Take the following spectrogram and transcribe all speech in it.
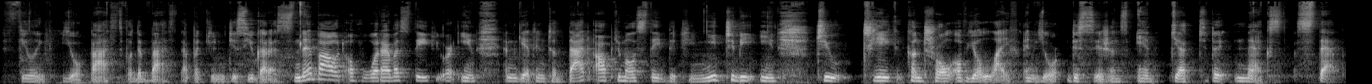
feeling your best for the best opportunities. You gotta snap out of whatever state you are in and get into that optimal state that you need to be in to take control of your life and your decisions and get to the next step.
